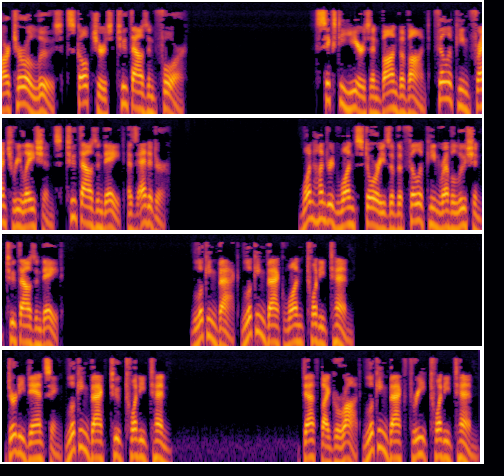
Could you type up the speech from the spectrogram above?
Arturo Luz, Sculptures 2004 60 Years and Bon Vivant, Philippine-French Relations 2008 as editor. 101 Stories of the Philippine Revolution 2008 Looking Back, Looking Back 1 2010 Dirty Dancing, Looking Back 2 2010 Death by Garrote, Looking Back 3 2010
